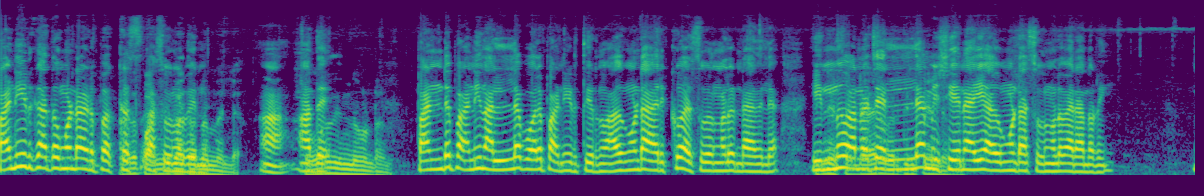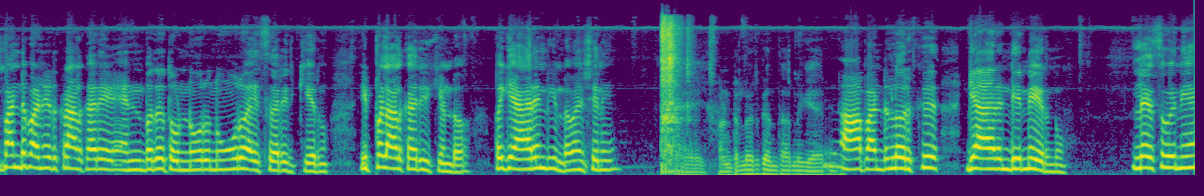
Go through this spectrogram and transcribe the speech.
പണിയെടുക്കാത്തത് കൊണ്ടാണ് ഇപ്പൊ അത് അസുഖങ്ങൾ വരുന്നത്. ആ അതെ. പണ്ട് പണി നല്ല പോലെ പണിയെടുത്തിരുന്നു. അതുകൊണ്ട് ആർക്കും അസുഖങ്ങൾ ഉണ്ടായിരുന്നില്ല. ഇന്ന് പറഞ്ഞ വെച്ചാൽ എല്ലാം മെഷീനായി അതുകൊണ്ട് അസുഖങ്ങൾ വരാൻ തുടങ്ങി. പണ്ട് പണിയെടുക്കുന്ന ആൾക്കാർ എൺപത് തൊണ്ണൂറ് നൂറ് വയസ്സ് വരെ ഇരിക്കുമായിരുന്നു ഇപ്പോൾ ആൾക്കാർ ഇരിക്കുന്നുണ്ടോ? ഇപ്പം ഗ്യാരണ്ടി ഉണ്ടോ മനുഷ്യന്? പണ്ടുള്ളവർക്ക് എന്താണ് ഗ്യാരണ്ടി ആ പണ്ടുള്ളവർക്ക് ഗ്യാരണ്ടി തന്നെയായിരുന്നു അല്ലേ സൂനിയെ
